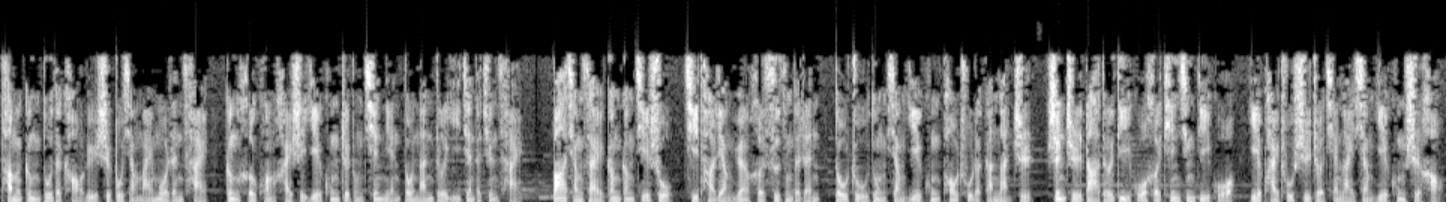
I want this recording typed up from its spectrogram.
他们更多的考虑是不想埋没人才，更何况还是叶空这种千年都难得一见的俊才。八强赛刚刚结束，其他两院和四宗的人都主动向叶空抛出了橄榄枝，甚至大德帝国和天星帝国也派出使者前来向叶空示好。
